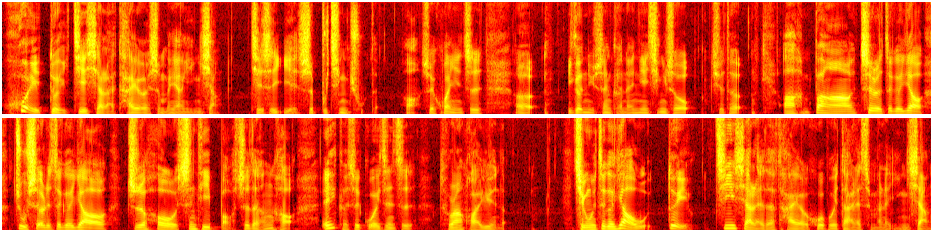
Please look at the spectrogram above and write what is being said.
会对接下来胎儿什么样影响？其实也是不清楚的啊，所以换言之，呃，一个女生可能年轻时候觉得啊很棒啊，吃了这个药，注射了这个药之后，身体保持的很好，哎，可是过一阵子突然怀孕了，请问这个药物对接下来的胎儿会不会带来什么样的影响？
